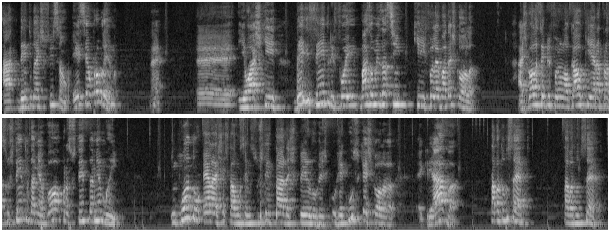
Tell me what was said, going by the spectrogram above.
a, dentro da instituição. Esse é o problema, né? É, e eu acho que desde sempre foi mais ou menos assim que foi levada a escola. A escola sempre foi um local que era para sustento da minha avó, para sustento da minha mãe. Enquanto elas estavam sendo sustentadas pelo recurso que a escola é, criava, estava tudo certo. Estava tudo certo.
